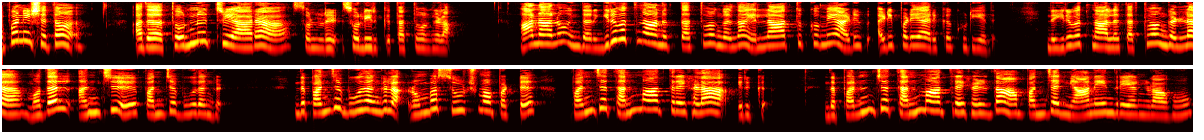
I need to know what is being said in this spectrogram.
உபநிஷத்தம் அதை தொண்ணூற்றி ஆறாக சொல்லி சொல்லியிருக்கு தத்துவங்களாக ஆனாலும் இந்த இருபத்தி நாலு தத்துவங்கள் தான் எல்லாத்துக்குமே அடி அடிப்படையாக இருக்கக்கூடியது. இந்த இருபத்தி நாலு தத்துவங்களில் முதல் அஞ்சு பஞ்சபூதங்கள். இந்த பஞ்சபூதங்கள் ரொம்ப சூக்ஷ்மப்பட்டு பஞ்ச தன்மாத்திரைகளாக இருக்குது இந்த பஞ்ச தன்மாத்திரைகள் தான் பஞ்ச ஞானேந்திரியங்களாகவும்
